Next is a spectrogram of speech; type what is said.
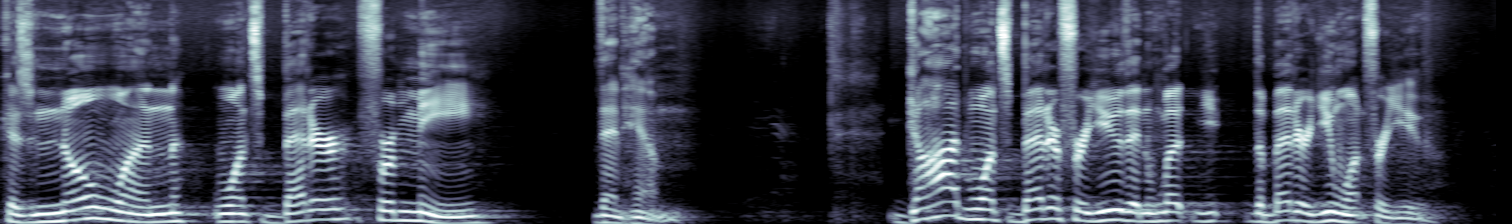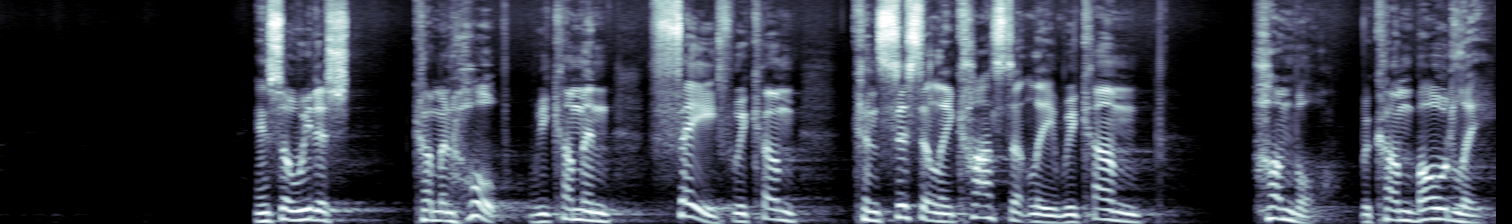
Because no one wants better for me than Him. God wants better for you than what you, the better you want for you. And so we just come in hope. We come in faith. We come consistently, constantly. We come humble. We come boldly.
